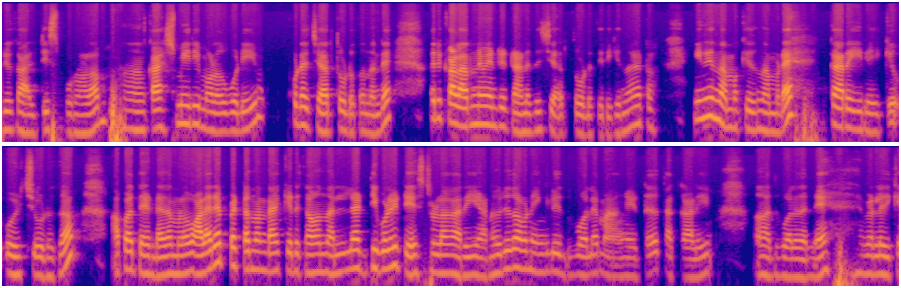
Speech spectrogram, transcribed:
ഒരു കാൽ ടീസ്പൂണോളം കാശ്മീരി മുളക് പൊടിയും കൂടെ ചേർത്ത് കൊടുക്കുന്നുണ്ട്. ഒരു കളറിന് വേണ്ടിയിട്ടാണ് ഇത് ചേർത്ത് കൊടുത്തിരിക്കുന്നത് കേട്ടോ. ഇനി നമുക്കിത് നമ്മുടെ കറിയിലേക്ക് ഒഴിച്ചു കൊടുക്കാം. അപ്പോൾ തേണ്ട നമ്മൾ വളരെ പെട്ടെന്ന് ഉണ്ടാക്കിയെടുക്കാവുന്ന നല്ല അടിപൊളി ടേസ്റ്റുള്ള കറിയാണ്. ഒരു തവണയെങ്കിലും ഇതുപോലെ മാങ്ങയിട്ട് തക്കാളിയും അതുപോലെ തന്നെ വെള്ളരിക്ക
